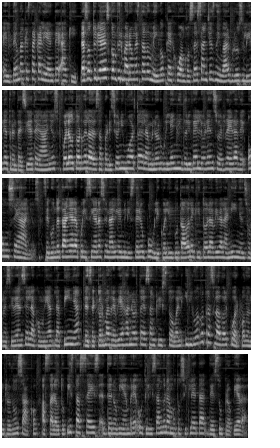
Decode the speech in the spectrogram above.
el tema que está caliente aquí. Las autoridades confirmaron este domingo que Juan José Sánchez Nivar Bruce Lee, de 37 años, fue el autor de la desaparición y muerte de la menor Wilén Doribel Lorenzo Herrera, de 11 años. Según detalla la Policía Nacional y el Ministerio Público, el imputado le quitó la vida a la niña en su residencia en la comunidad La Piña, del sector Madre Vieja Norte de San Cristóbal, y luego trasladó el cuerpo dentro de un saco hasta la autopista 6 de noviembre utilizando una motocicleta de su propiedad.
